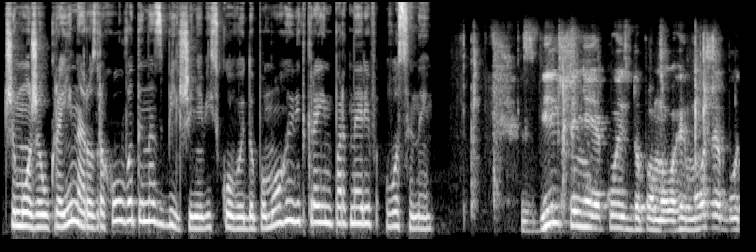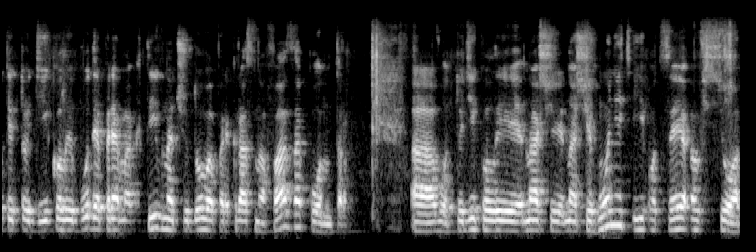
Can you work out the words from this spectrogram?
Чи може Україна розраховувати на збільшення військової допомоги від країн-партнерів восени? Збільшення якоїсь допомоги може бути тоді, коли буде прям активна, чудова, прекрасна фаза контр. А, от тоді, коли наші наші гонять, і оце все.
